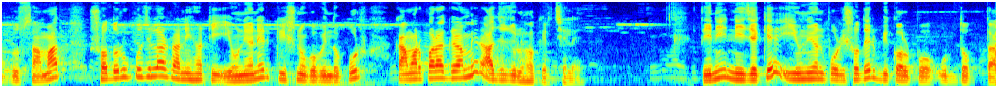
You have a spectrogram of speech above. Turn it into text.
আব্দুস সামাদ সদর উপজেলার রানীহাটি ইউনিয়নের কৃষ্ণগোবিন্দপুর কামারপাড়া গ্রামের আজিজুল হকের ছেলে। তিনি নিজেকে ইউনিয়ন পরিষদের বিকল্প উদ্যোক্তা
